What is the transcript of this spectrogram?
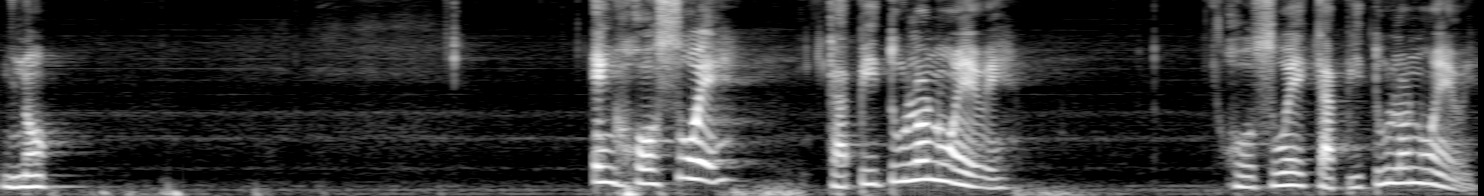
no. En Josué capítulo 9 Josué capítulo 9,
